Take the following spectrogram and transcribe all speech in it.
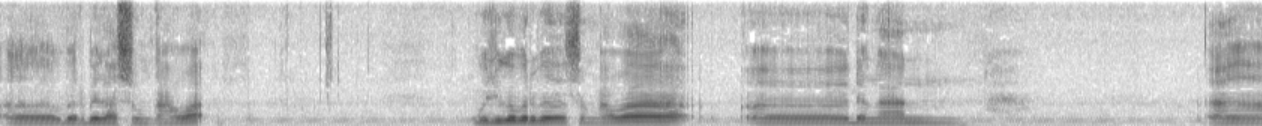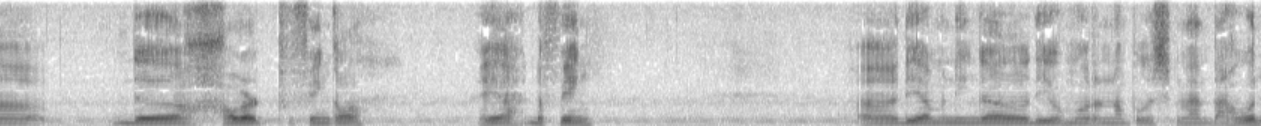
uh, berbela sungkawa. Gue juga berbela sungkawa uh, dengan uh, The Howard Finkel ya The Fink uh, dia meninggal di umur 69 tahun.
